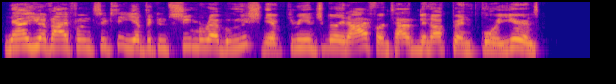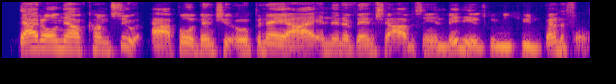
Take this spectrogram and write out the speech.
Now you have iPhone 16, you have the consumer revolution, you have 300 million iPhones, haven't been upgraded in four years. That all now comes through. Apple, eventually OpenAI, and then eventually, obviously, NVIDIA is going to be a huge benefit.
